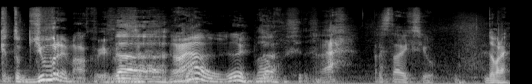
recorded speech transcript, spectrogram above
като гюбре малко ви. Да. Представих си го. Добре.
